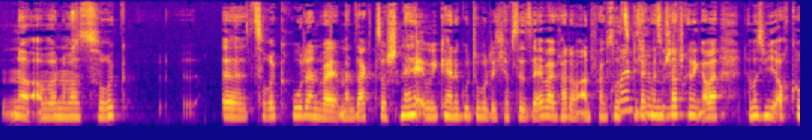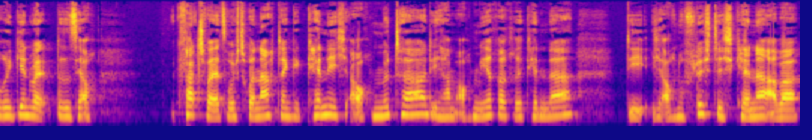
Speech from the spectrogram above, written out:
ne, aber nochmal zurück äh, zurückrudern, weil man sagt so schnell irgendwie keine gute Mutter. Ich habe es ja selber gerade am Anfang kurz meinte ich gesagt mit dem. Schlaftraining, aber da muss ich mich auch korrigieren, weil das ist ja auch Quatsch, weil jetzt, wo ich drüber nachdenke, kenne ich auch Mütter, die haben auch mehrere Kinder, die ich auch nur flüchtig kenne, aber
